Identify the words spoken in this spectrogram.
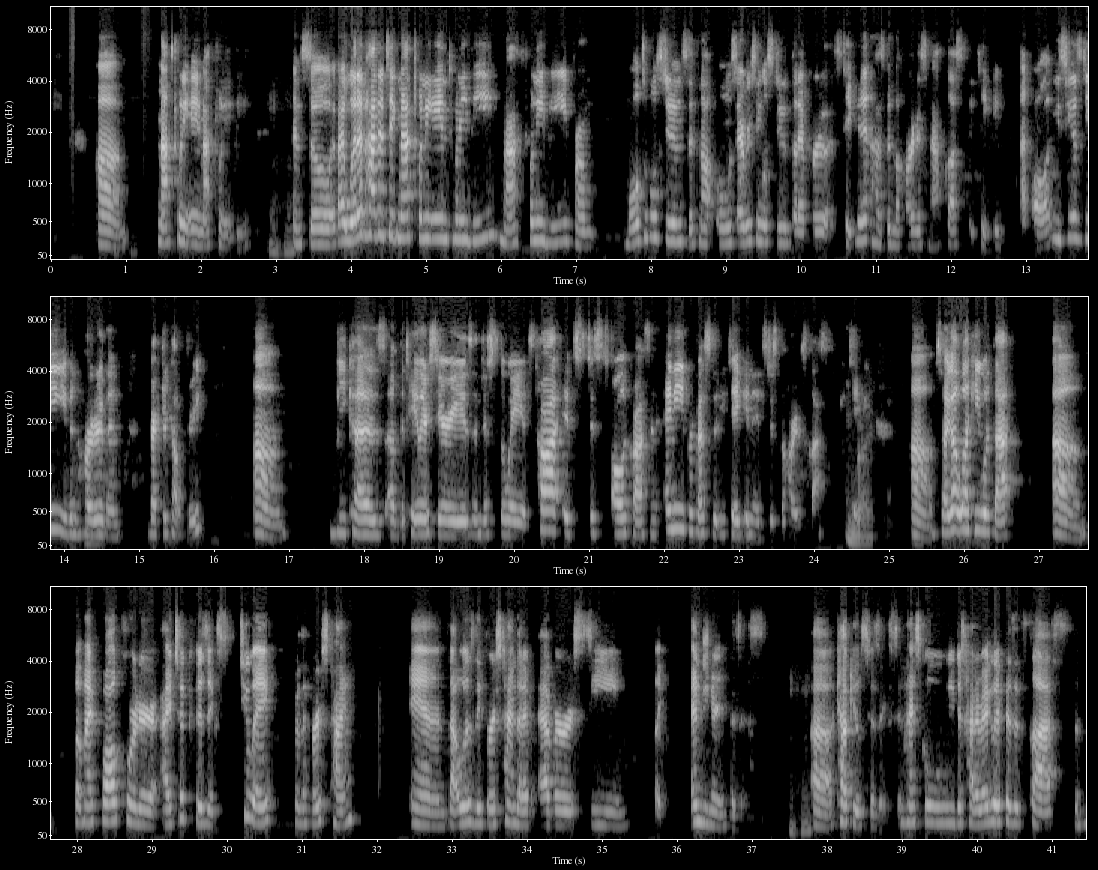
Um, math 20A and math 20B. Mm-hmm. And so if I would have had to take math 20A and 20B, math 20B from multiple students, if not almost every single student that I've heard that's taken it, has been the hardest math class they've taken at all at UCSD, even harder than Vector Calc 3. Um, because of the Taylor series and just the way it's taught, it's just all across. And any professor that you take and it's just the hardest class you can take. Right. Um, so I got lucky with that. Um, but my fall quarter, I took physics 2A for the first time. And that was the first time that I've ever seen like engineering physics mm-hmm. uh, calculus physics. In high school, we just had a regular physics class. The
